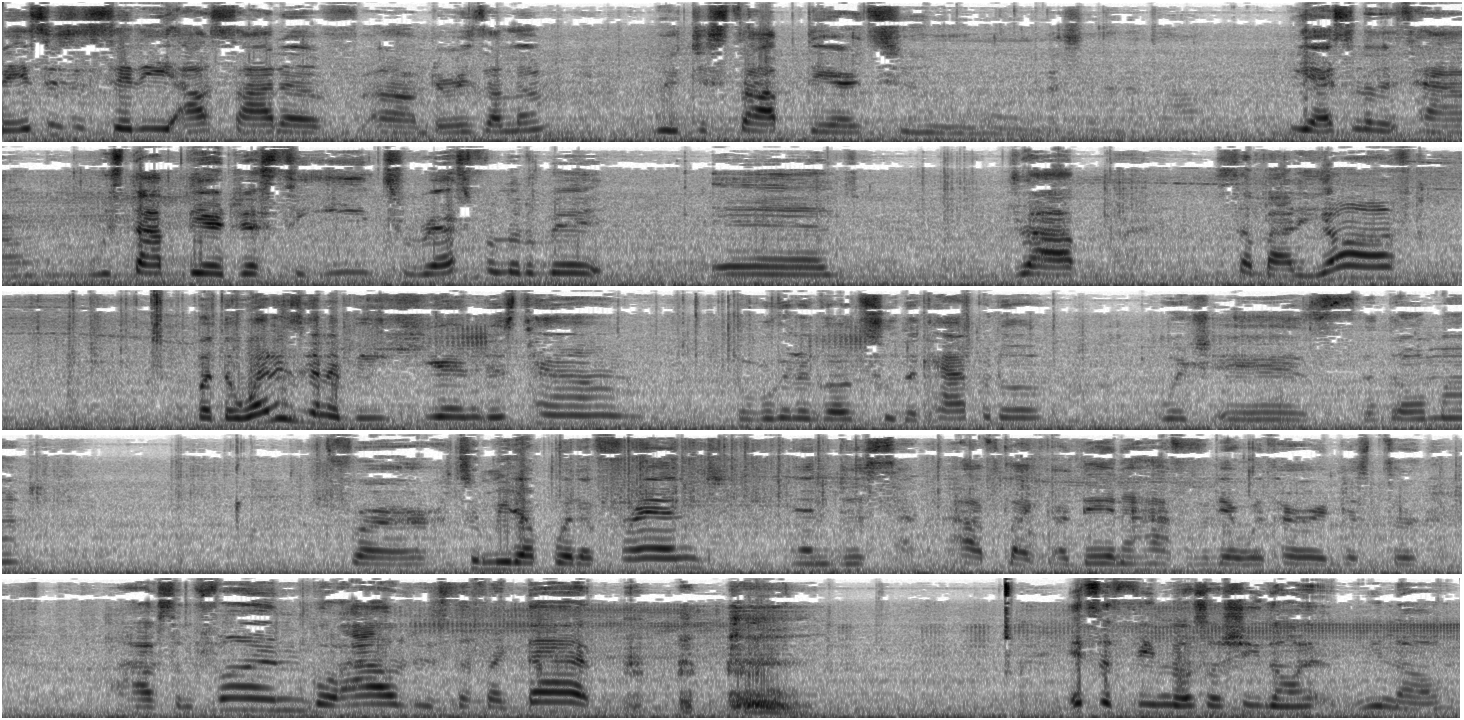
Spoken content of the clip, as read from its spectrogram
A. It's just a city outside of um, Salaam. We just stopped there to, That's another town. yeah, it's another town. We stopped there just to eat, to rest for a little bit, and drop somebody off. But the wedding's gonna be here in this town, but we're gonna go to the capital, which is Dodoma, for to meet up with a friend and just have like a day and a half over there with her and just to have some fun, go out and stuff like that. it's a female, so she's gonna, you know,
